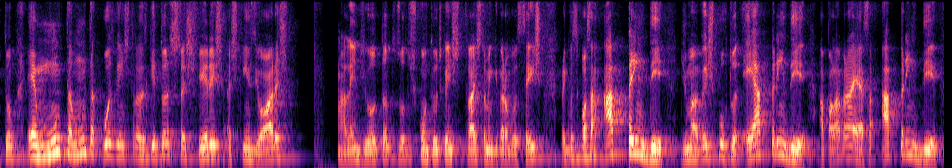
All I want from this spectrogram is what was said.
Então, é muita, muita coisa que a gente traz aqui todas as feiras, às 15 horas além de outros, tantos outros conteúdos que a gente traz também aqui para vocês, para que você possa aprender de uma vez por todas. É aprender. A palavra é essa, aprender.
